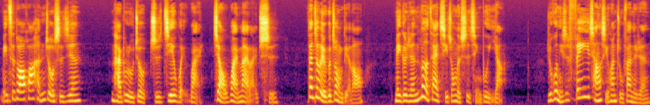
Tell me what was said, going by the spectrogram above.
每次都要花很久时间，那还不如就直接委外叫外卖来吃。但这里有个重点哦，每个人乐在其中的事情不一样。如果你是非常喜欢煮饭的人，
